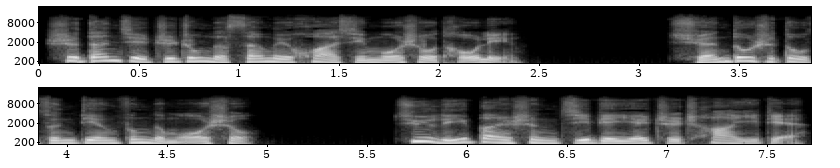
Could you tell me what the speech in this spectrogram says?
是丹界之中的三位化形魔兽头领，全都是斗尊巅峰的魔兽，距离半圣级别也只差一点。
